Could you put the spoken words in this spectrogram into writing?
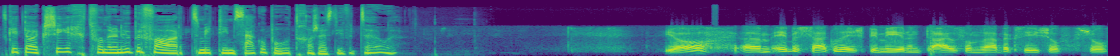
Es gibt auch eine Geschichte von einer Überfahrt mit deinem Segelboot. Kannst du es dir erzählen? Ja, ähm, eben Segeln ist bei mir ein Teil vom Leben gewesen, schon, schon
